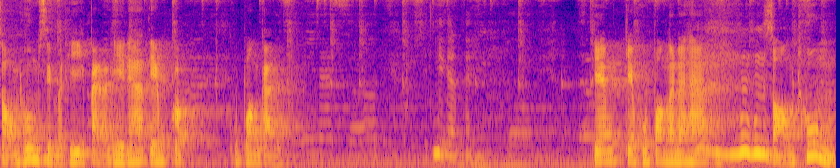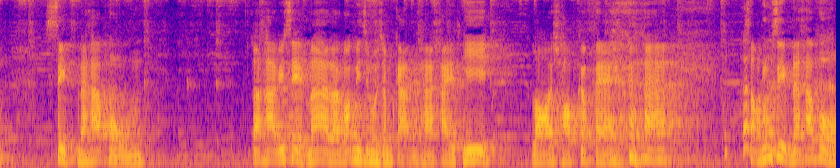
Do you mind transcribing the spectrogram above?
สองทุ่มสิบนาทีอีกแปดนาทีนะฮะเตรียมกดคูปองกัน นี่กันไปเตรียมเก็บคูปองกันนะฮะ สองทุ่มสิบนะครับผม ราคาพิเศษมากแล้วก็มีจำนวนจำกัดนะฮะ ใครที่รอช็อปกาแฟ สองทุ่มสิบนะครับผม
